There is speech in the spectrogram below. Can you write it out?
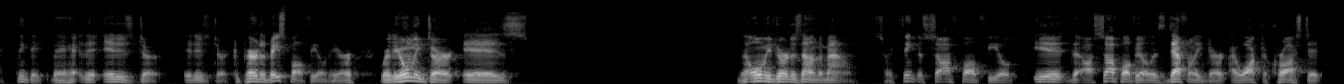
I think they, they it is dirt. It is dirt compared to the baseball field here, where the only dirt is the only dirt is on the mound. So I think the softball field is the uh, softball field is definitely dirt. I walked across it,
